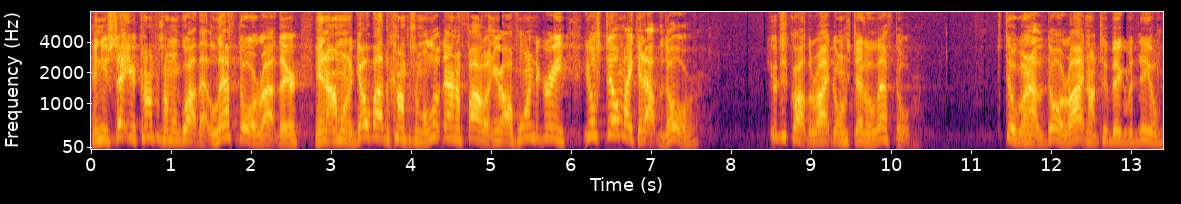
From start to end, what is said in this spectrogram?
and you set your compass, I'm going to go out that left door right there and I'm going to go by the compass, I'm going to look down and follow it and you're off one degree, you'll still make it out the door. You'll just go out the right door instead of the left door. Still going out the door, right? Not too big of a deal. Let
